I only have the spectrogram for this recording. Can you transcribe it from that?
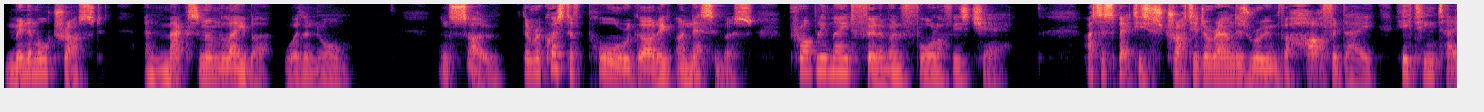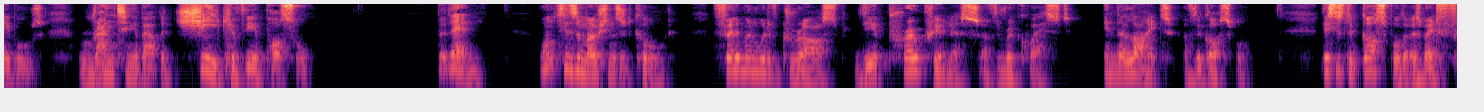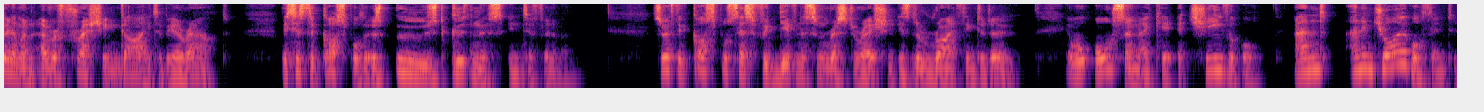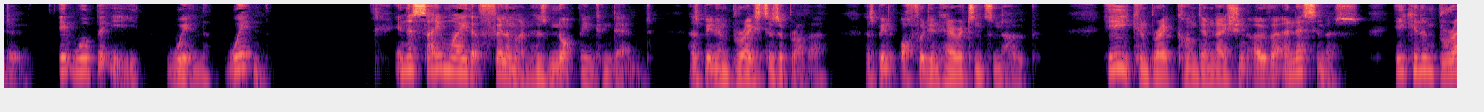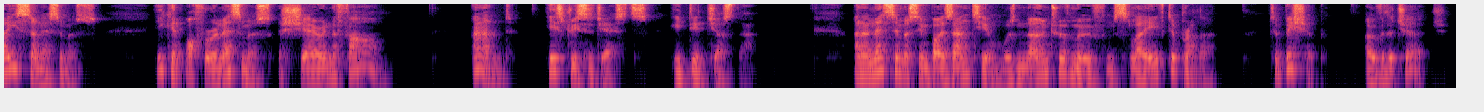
Minimal trust and maximum labour were the norm. And so, the request of Paul regarding Onesimus probably made Philemon fall off his chair. I suspect he strutted around his room for half a day, hitting tables, ranting about the cheek of the apostle. But then, once his emotions had cooled, Philemon would have grasped the appropriateness of the request in the light of the gospel. This is the gospel that has made Philemon a refreshing guy to be around. This is the gospel that has oozed goodness into Philemon. So if the gospel says forgiveness and restoration is the right thing to do, it will also make it achievable and an enjoyable thing to do. It will be win-win. In the same way that Philemon has not been condemned, has been embraced as a brother, has been offered inheritance and hope, he can break condemnation over Onesimus. He can embrace Onesimus. He can offer Onesimus a share in the farm. And history suggests he did just that and Onesimus in Byzantium was known to have moved from slave to brother to bishop over the church.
